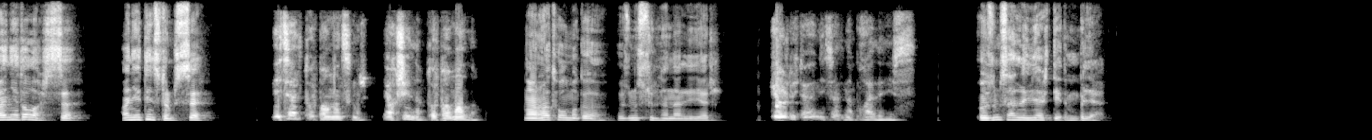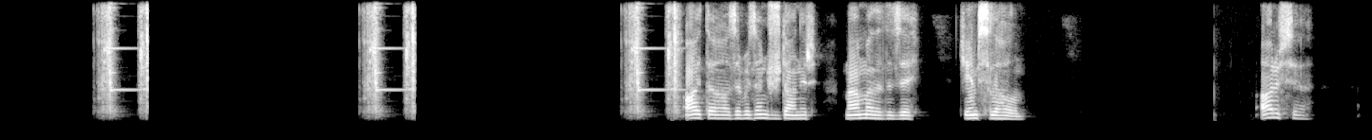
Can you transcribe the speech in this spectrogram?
Ay, niyə dalaşsınız? Ay, niyə dinçdirmişsiniz? Neçə il torpağımdan çıxmır. Yaxşı ilə torpağımı aldım. Narahat olma da, özümüz sülhlə həll eləyərik. Gördük də neçə ilinə bu həll edirsiniz. Özümüz həll eləyərik dedim, bilə. Ayda Azərbaycan güclənir. Mənim əl edəcək. Geyim silah alım. Ay Rusiya.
